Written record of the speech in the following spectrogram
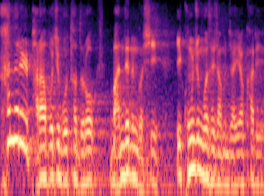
하늘을 바라보지 못하도록 만드는 것이 이 공중 권세 잡은 자의 역할이에요.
